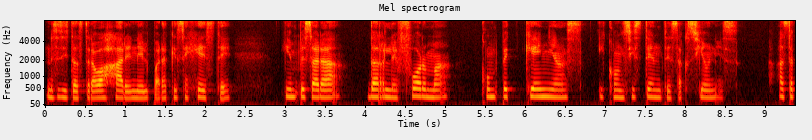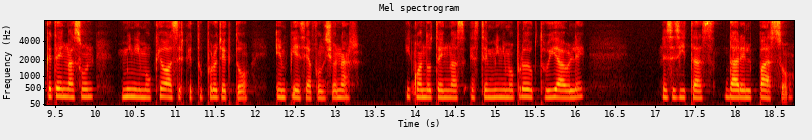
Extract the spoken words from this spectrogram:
Necesitas trabajar en él para que se geste y empezar a darle forma con pequeñas y consistentes acciones, hasta que tengas un mínimo que va a hacer que tu proyecto empiece a funcionar. Y cuando tengas este mínimo producto viable, necesitas dar el paso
